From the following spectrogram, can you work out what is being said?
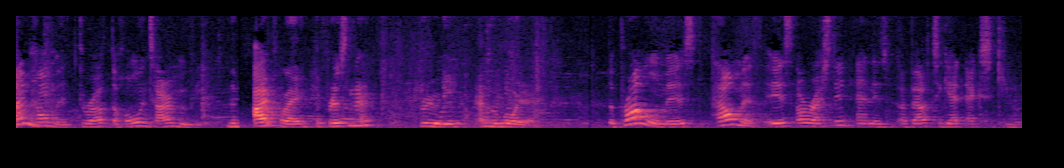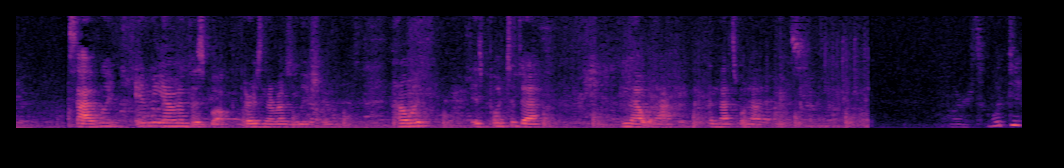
I'm Helmuth throughout the whole entire movie. I play the prisoner, Rudy, and the lawyer. The problem is, Helmuth is arrested and is about to get executed. Sadly, in the end of this book, there is no resolution. Helmuth is put to death, and that would happen, and that's what happens. What did?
